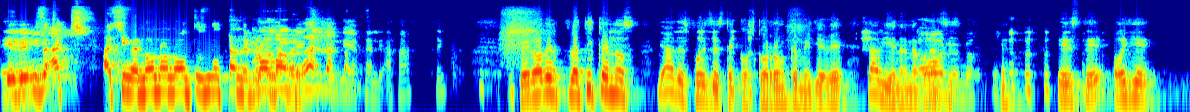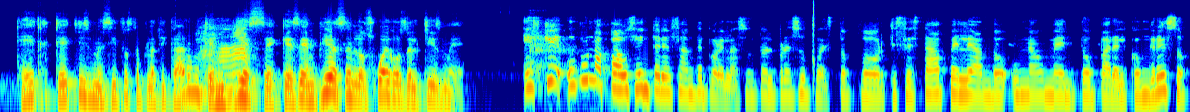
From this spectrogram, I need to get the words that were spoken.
que ah, ah, chinga, no, no, no, entonces no tan de broma, ¿verdad? Ajá, sí. Pero a ver, platícanos, ya después de este coscorrón que me llevé, está bien, Ana Francis. No, no, no. Este, oye, ¿qué, ¿qué, chismecitos te platicaron? Que empiece, que se empiecen los juegos del chisme. Es que hubo una pausa interesante por el asunto del presupuesto porque se estaba peleando un aumento para el Congreso.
